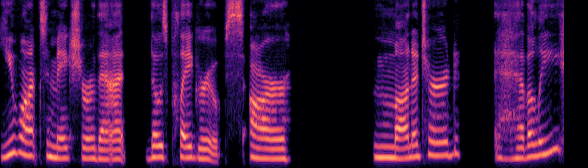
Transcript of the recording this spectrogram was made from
you want to make sure that those play groups are monitored heavily.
